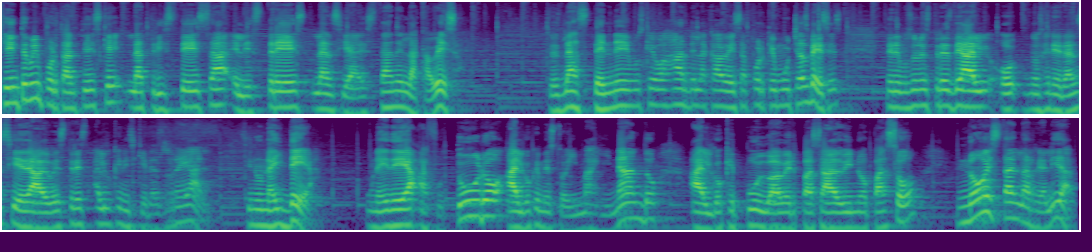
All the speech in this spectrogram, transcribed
Que un tema importante es que la tristeza, el estrés, la ansiedad están en la cabeza. Entonces las tenemos que bajar de la cabeza porque muchas veces tenemos un estrés de algo o nos genera ansiedad o estrés, algo que ni siquiera es real, sino una idea. Una idea a futuro, algo que me estoy imaginando, algo que pudo haber pasado y no pasó, no está en la realidad.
